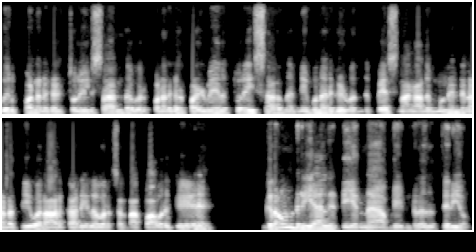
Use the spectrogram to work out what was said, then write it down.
விற்பனர்கள் தொழில் சார்ந்த விற்பனர்கள் பல்வேறு துறை சார்ந்த நிபுணர்கள் வந்து பேசினாங்க. அதை முன்னின்று நடத்தியவர் ஆற்காடு இளவரசர் அப்ப அவருக்கு கிரவுண்ட் ரியாலிட்டி என்ன அப்படின்றது தெரியும்.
